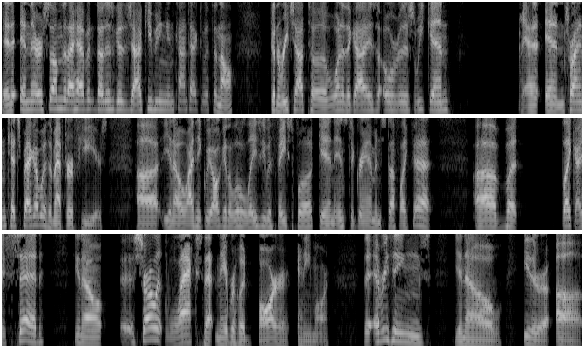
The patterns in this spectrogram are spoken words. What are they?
and and there are some that I haven't done as good a job keeping in contact with, and I'll going to reach out to one of the guys over this weekend and, and try and catch back up with him after a few years. Uh, you know, I think we all get a little lazy with Facebook and Instagram and stuff like that. Uh, but like I said, you know, uh, Charlotte lacks that neighborhood bar anymore. That everything's, you know, either a,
